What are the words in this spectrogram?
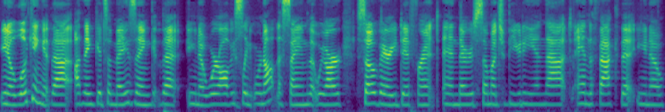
you know looking at that, I think it's amazing that you know we're obviously we're not the same. That we are so very different, and there's so much beauty in that, and the fact that you know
